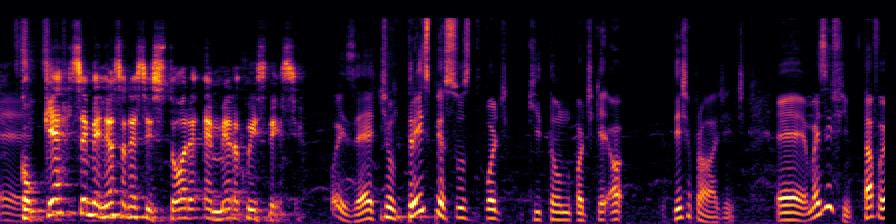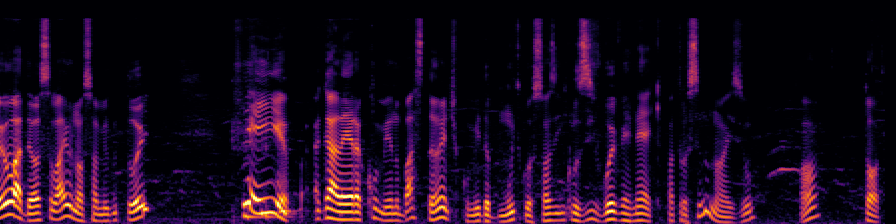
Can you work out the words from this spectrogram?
É. Qualquer semelhança nessa história é mera coincidência. Pois é, tinham três pessoas do pod- que estão no podcast. Ó, deixa pra lá, gente. É, mas enfim, tava eu, o Adelson lá e o nosso amigo Toy. E aí, a galera comendo bastante, comida muito gostosa, inclusive Boi Werneck, patrocina nós, viu? Ó, top.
